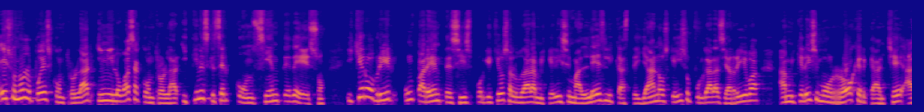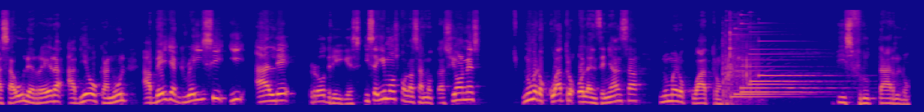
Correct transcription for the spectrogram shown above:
Eso no lo puedes controlar y ni lo vas a controlar y tienes que ser consciente de eso. Y quiero abrir un paréntesis porque quiero saludar a mi querísima Leslie Castellanos que hizo pulgar hacia arriba, a mi querísimo Roger Canché, a Saúl Herrera, a Diego Canul, a Bella Gracie y Ale Rodríguez. Y seguimos con las anotaciones. Número cuatro o la enseñanza número cuatro. Disfrutarlo.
